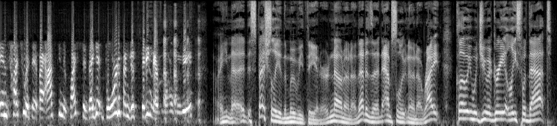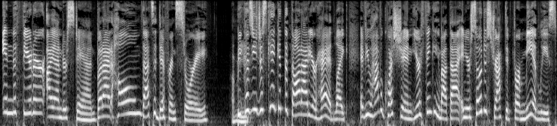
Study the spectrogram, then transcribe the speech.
in touch with it by asking the questions. I get bored if I'm just sitting there for the whole movie. I mean, uh, especially in the movie theater. No, no, no. That is an absolute no, no, right? Chloe, would you agree at least with that? In the theater, I understand, but at home, that's a different story. I mean, Because you just can't get the thought out of your head. Like, if you have a question, you're thinking about that, and you're so distracted, for me at least,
